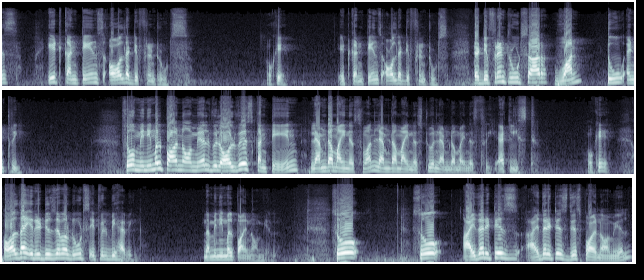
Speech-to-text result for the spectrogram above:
is it contains all the different roots. Okay. It contains all the different roots. The different roots are 1, 2 and 3. So, minimal polynomial will always contain lambda minus 1, lambda minus 2 and lambda minus 3 at least. Okay. All the irreducible roots it will be having the minimal polynomial. So, so either it is either it is this polynomial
